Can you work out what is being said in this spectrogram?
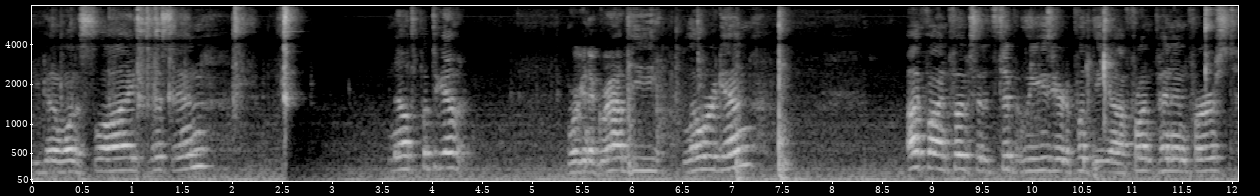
You're going to want to slide this in. Now it's put together. We're going to grab the lower again. I find, folks, that it's typically easier to put the uh, front pin in first.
